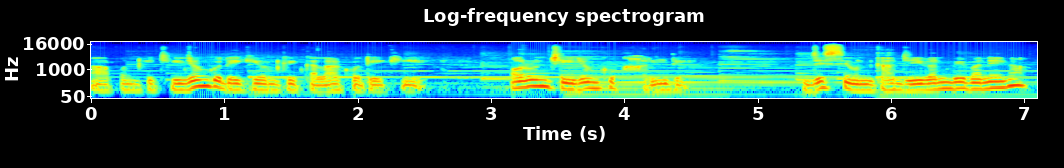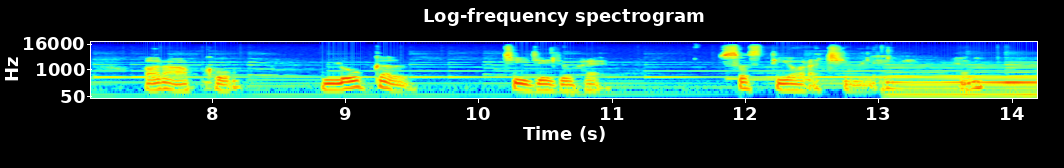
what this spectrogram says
आप उनकी चीज़ों को देखिए, उनकी कला को देखिए और उन चीज़ों को खरीदें, जिससे उनका जीवन भी बनेगा और आपको लोकल चीज़ें जो है, सस्ती और अच्छी मिलेंगी, है ना?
